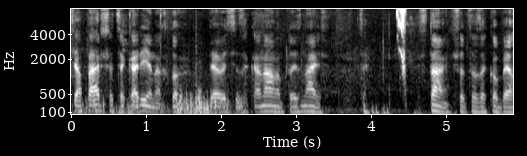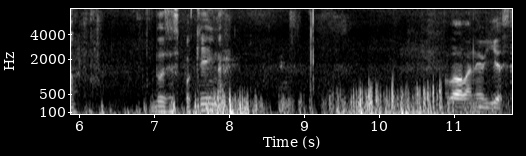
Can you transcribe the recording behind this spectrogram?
Ця перша це Каріна, хто дивиться за каналом, той знає, це стань, що це за кобила. Дуже спокійна. Вова не в'їзд.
